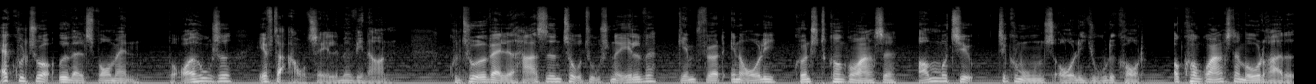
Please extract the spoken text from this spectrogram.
af kulturudvalgsformanden på Rådhuset efter aftale med vinderen. Kulturudvalget har siden 2011 gennemført en årlig kunstkonkurrence om motiv til kommunens årlige julekort, og konkurrencen er målrettet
